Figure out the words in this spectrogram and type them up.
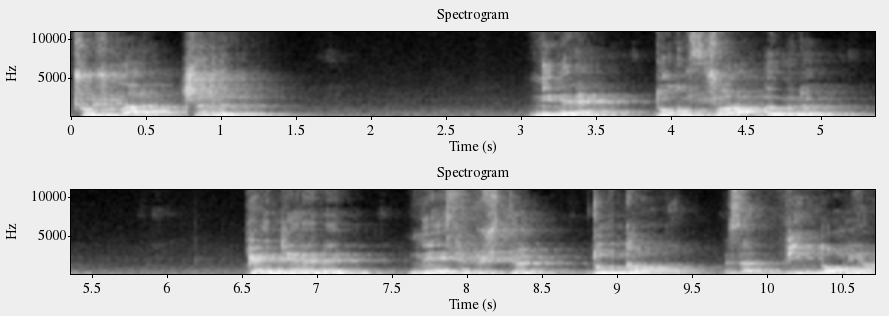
Çocuklar çıldırdı. Nine dokuz çorap ördü. Pencerenin neyse düştü, dul kaldı. Mesela window ya,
